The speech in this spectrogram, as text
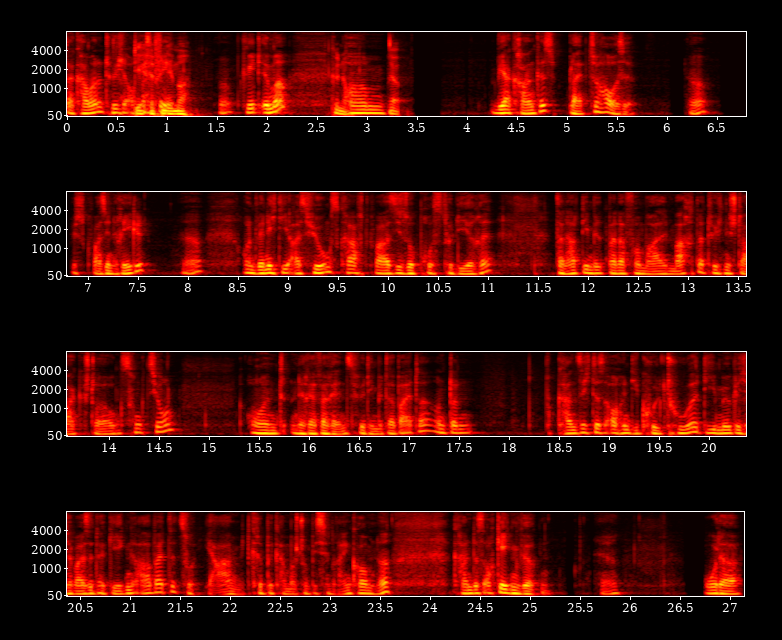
da kann man natürlich auch. Die helfen immer. Ja, geht immer. Genau. Ähm, ja. Wer krank ist, bleibt zu Hause. Ja, ist quasi eine Regel. Ja? Und wenn ich die als Führungskraft quasi so postuliere, dann hat die mit meiner formalen Macht natürlich eine starke Steuerungsfunktion und eine Referenz für die Mitarbeiter. Und dann kann sich das auch in die Kultur, die möglicherweise dagegen arbeitet, so ja, mit Grippe kann man schon ein bisschen reinkommen, ne? kann das auch gegenwirken. Ja? Oder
